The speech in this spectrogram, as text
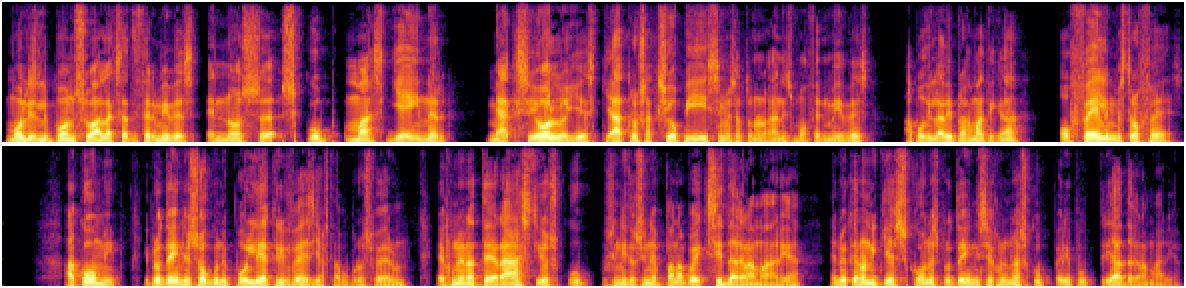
Μόλις λοιπόν σου άλλαξα τις θερμίδες ενός ε, scoop mass gainer με αξιόλογες και άκρος αξιοποιήσιμες από τον οργανισμό θερμίδες, από δηλαδή πραγματικά ωφέλιμες τροφές. Ακόμη, οι πρωτενε όγκου είναι πολύ ακριβές για αυτά που προσφέρουν. Έχουν ένα τεράστιο σκουπ που συνήθως είναι πάνω από 60 γραμμάρια, ενώ οι κανονικές σκόνες πρωτενη έχουν ένα σκουπ περίπου 30 γραμμάρια.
